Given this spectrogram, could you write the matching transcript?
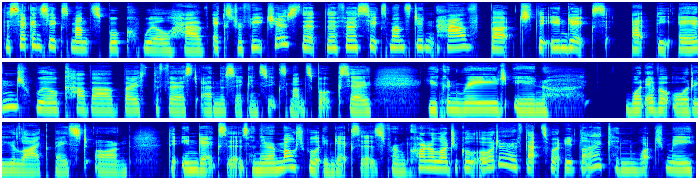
The second six months book will have extra features that the first six months didn't have, but the index at the end will cover both the first and the second six months book. So you can read in whatever order you like based on the indexes. And there are multiple indexes from chronological order, if that's what you'd like, and watch me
